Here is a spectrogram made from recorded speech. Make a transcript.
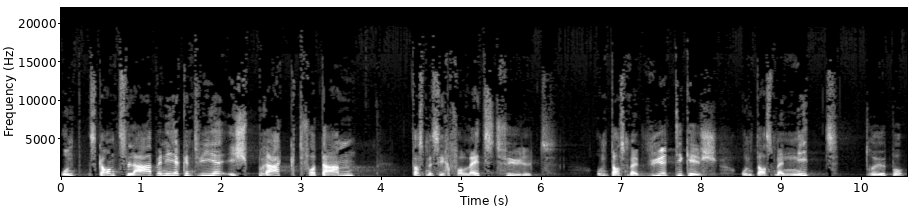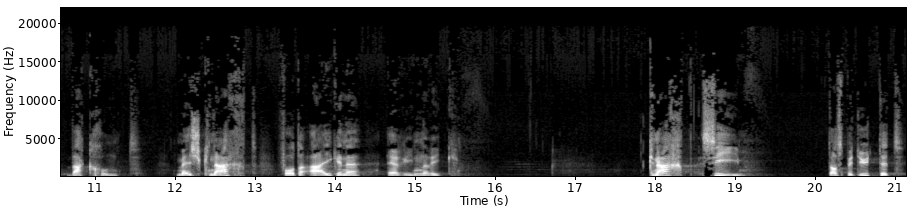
Und das ganze Leben irgendwie ist prägt von dem, dass man sich verletzt fühlt und dass man wütig ist und dass man nicht drüber wegkommt. Man ist Knecht vor der eigenen Erinnerung. Knecht sein das bedeutet,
